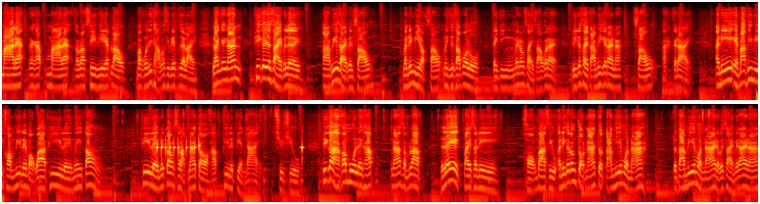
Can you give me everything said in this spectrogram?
มาแล้วนะครับ มาแล้วสำหรับ CPF เรา บางคนที่ถามว่า CPF คืออะไร หลังจากนั้นพี่ก็จะใส่ไปเลย อ่า พี่ใส่เป็นเซา มันไม่มีหรอกเซา มันคือเซาโปโล แต่จริงไม่ต้องใส่เซาก็ได้ หรือจะใส่ตามพี่ก็ได้นะ เซา อะ ก็ได้ อันนี้เห็นป่ะพี่มีคอมพี่เลยบอกว่าพี่เลยไม่ต้อง พี่เลยไม่ต้องสลับหน้าจอครับ พี่เลยเปลี่ยนได้ ชิวๆพี่ก็หาข้อมูลเลยครับ นะสำหรับเลขไปรษณีย์ ของบราซิล อันนี้ก็ต้องจดนะ จดตามพี่ให้หมดนะ จดตามพี่ให้หมดนะ เดี๋ยวไปใส่ไม่ได้นะ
